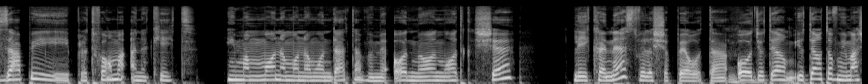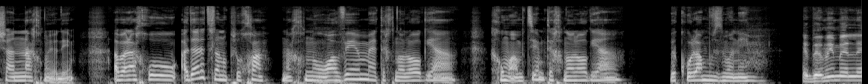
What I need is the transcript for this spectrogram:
זאפ היא פלטפורמה ענקית, עם המון המון המון דאטה ומאוד מאוד מאוד קשה להיכנס ולשפר אותה עוד יותר, יותר טוב ממה שאנחנו יודעים. אבל אנחנו, הדלת אצלנו פתוחה, אנחנו אוהבים טכנולוגיה, אנחנו מאמצים טכנולוגיה וכולם מוזמנים. בימים אלה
